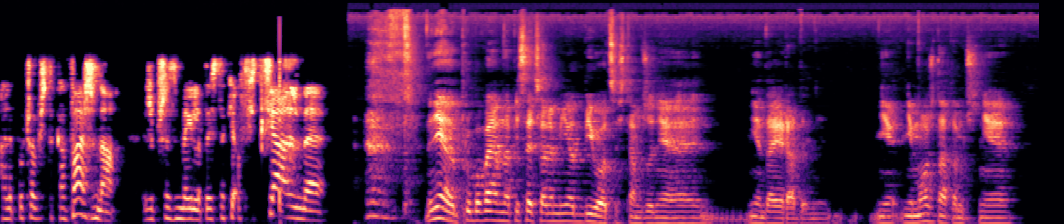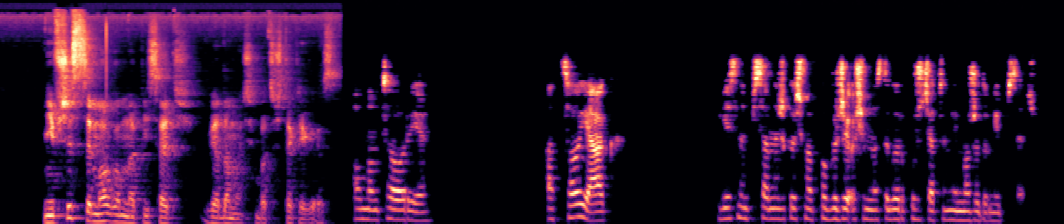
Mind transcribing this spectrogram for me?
ale poczuła być taka ważna, że przez maila to jest takie oficjalne. No nie, no, próbowałem napisać, ale mi odbiło coś tam, że nie, nie daje rady. Nie, nie, nie można tam, czy nie. Nie wszyscy mogą napisać wiadomość, chyba coś takiego jest. O, mam teorię. A co jak jest napisane, że ktoś ma powyżej 18 roku życia, to nie może do mnie pisać?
